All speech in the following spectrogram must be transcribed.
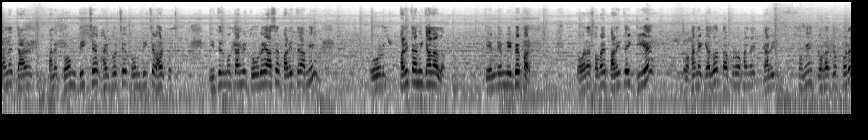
মানে যার মানে দম দিচ্ছে, ভার করছে, দম দিচ্ছে, ভার করছে। এদের মধ্যে আমি দৌড়ে আসে, বাড়িতে আমি ওর বাড়িতে আমি জানালাম। যে এমনি ব্যাপার। তো ওরা সবাই বাড়িতে গিয়ে ওখানে গেল তারপরে ওখানে গাড়ির সঙ্গে যোগাযোগ করে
